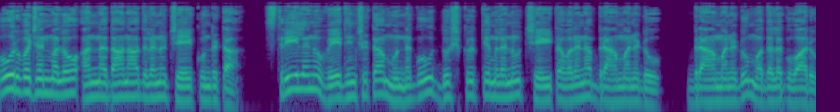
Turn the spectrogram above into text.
పూర్వజన్మలో అన్నదానాదులను చేయకుండుట స్త్రీలను వేధించుట మున్నగు దుష్కృత్యములను చేయుట వలన బ్రాహ్మణుడు బ్రాహ్మణుడు మొదలగువారు.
